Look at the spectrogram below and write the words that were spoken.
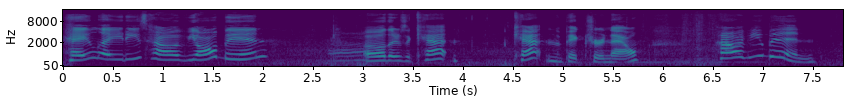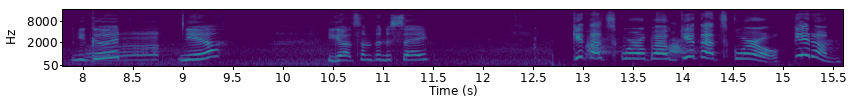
Hey ladies, how have y'all been? Oh, there's a cat, cat in the picture now. How have you been? You good? Uh. Yeah? You got something to say? Get that squirrel, Bo. Get that squirrel. Get him.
